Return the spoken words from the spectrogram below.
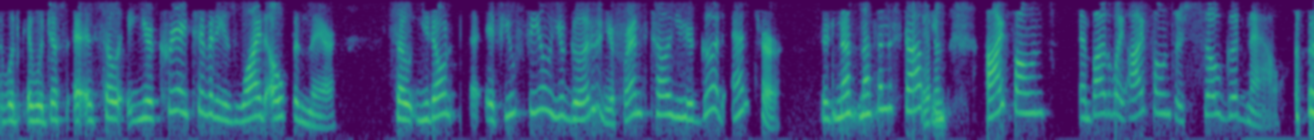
It would. It would just. uh, So your creativity is wide open there. So you don't. If you feel you're good and your friends tell you you're good, enter. There's no, nothing to stop you. iPhones. And by the way, iPhones are so good now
